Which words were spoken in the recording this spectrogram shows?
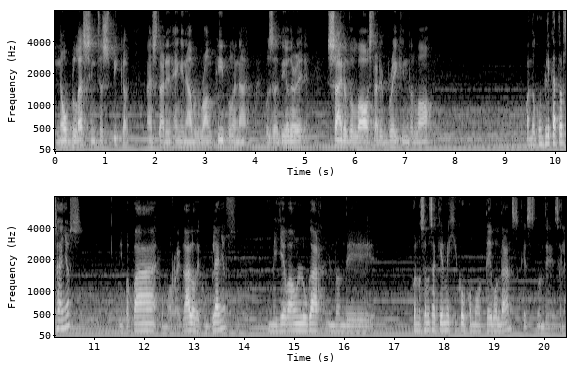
no blessing to speak of. I started hanging out with wrong people and I was at the other side of the law, started breaking the law. Cuando cumplí 14 años, mi papá, como regalo de cumpleaños, me lleva a un lugar en donde conocemos aquí en México como table dance, que es donde se le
